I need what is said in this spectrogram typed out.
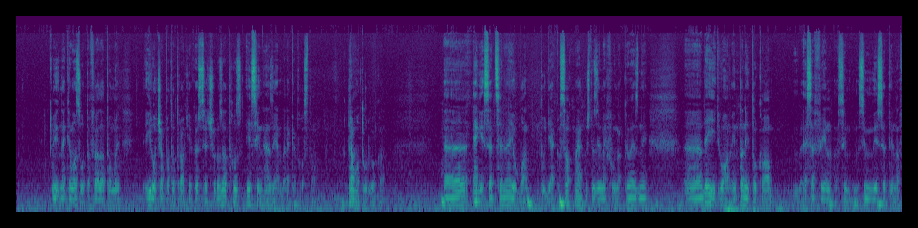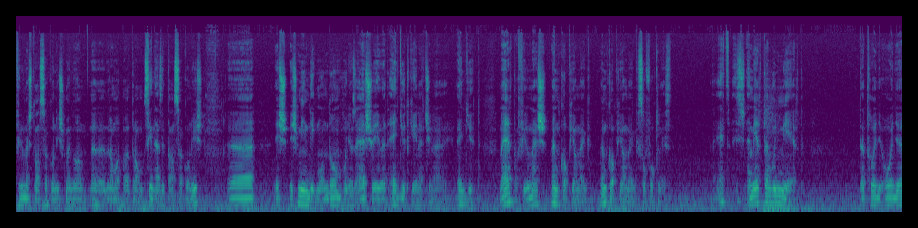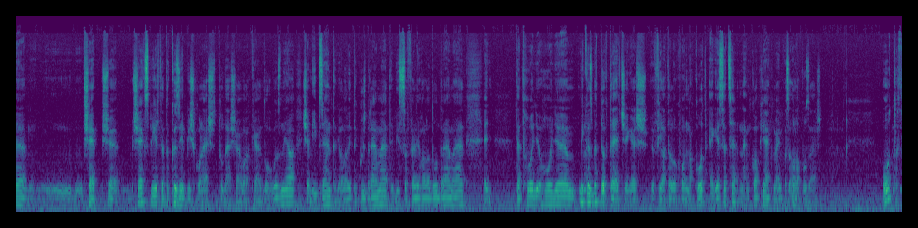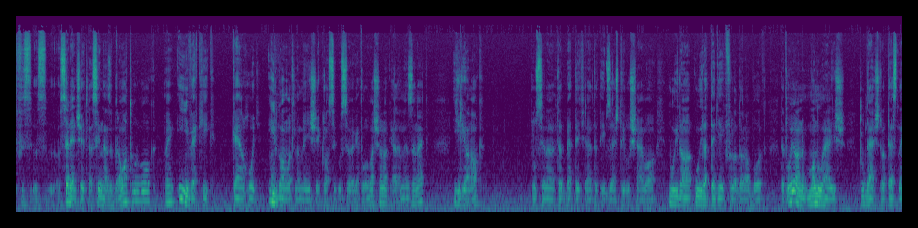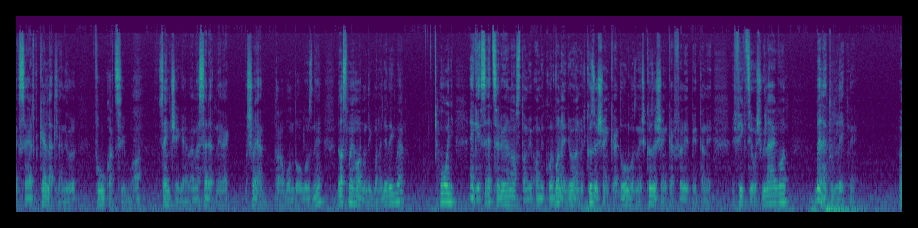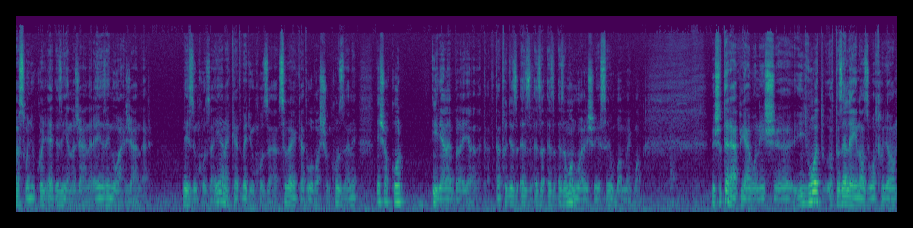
még nekem az volt a feladatom, hogy írócsapatot rakjak össze egy sorozathoz, én színházi embereket hoztam. Dramaturgokat. E, egész egyszerűen jobban tudják a szakmát, most ezért meg fognak kövezni, e, de így van. Én tanítok a SF-én, a színművészetén, a filmes tanszakon is, meg a, drama, a drama, színházi tanszakon is, e, és, és mindig mondom, hogy az első évet együtt kéne csinálni. Együtt mert a filmes nem kapja meg, nem kapja meg Szofoklészt. És nem értem, hogy miért. Tehát, hogy, hogy se, se Shakespeare, tehát a középiskolás tudásával kell dolgoznia, sem Ibzent, egy analitikus drámát, egy visszafelé haladó drámát, egy, tehát, hogy, hogy miközben tök tehetséges fiatalok vannak ott, egész egyszerűen nem kapják meg az alapozást. Ott a szerencsétlen színházi dramaturgok meg évekig kell, hogy irgalmatlan mennyiség klasszikus szöveget olvassanak, elemezzenek, írjanak, plusz jelenetet, betétjelenetet Ibsen stílusával, újra, újra tegyék fel a darabot. Tehát olyan manuális tudásra tesznek szert kelletlenül, fogukat szívva, szentségelve, mert szeretnének a saját darabon dolgozni, de azt majd harmadikban, negyedikben, hogy egész egyszerűen azt, ami, amikor van egy olyan, hogy közösen kell dolgozni, és közösen kell felépíteni egy fikciós világot, bele tud lépni. Azt mondjuk, hogy e- ez ilyen a zsáner, ez egy noir zsáner. Nézzünk hozzá ilyeneket, vegyünk hozzá szövegeket, olvassunk hozzá, és akkor írjál ebből egy jelenetet. Tehát, hogy ez, ez, ez, ez, ez a manuális része jobban megvan. És a terápiában is így volt, ott az elején az volt, hogy a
